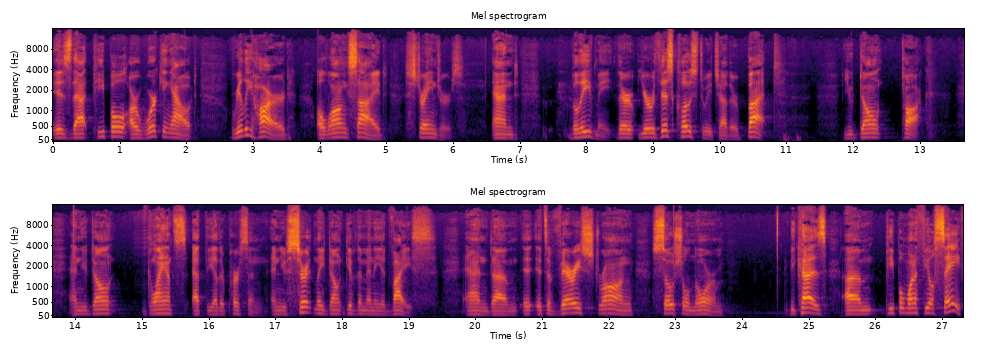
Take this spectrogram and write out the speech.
is that people are working out really hard alongside strangers. And believe me, you're this close to each other, but you don't talk and you don't glance at the other person, and you certainly don't give them any advice. And um, it, it's a very strong social norm because um, people want to feel safe.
